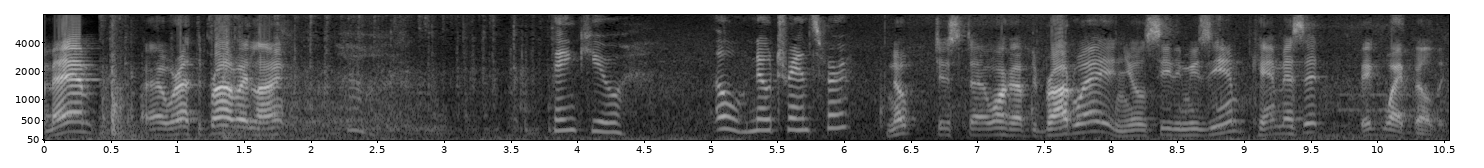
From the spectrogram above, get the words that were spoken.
Uh, ma'am, uh, we're at the Broadway line. Thank you. Oh, no transfer? Nope, just uh, walk up to Broadway and you'll see the museum. Can't miss it. Big white building.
